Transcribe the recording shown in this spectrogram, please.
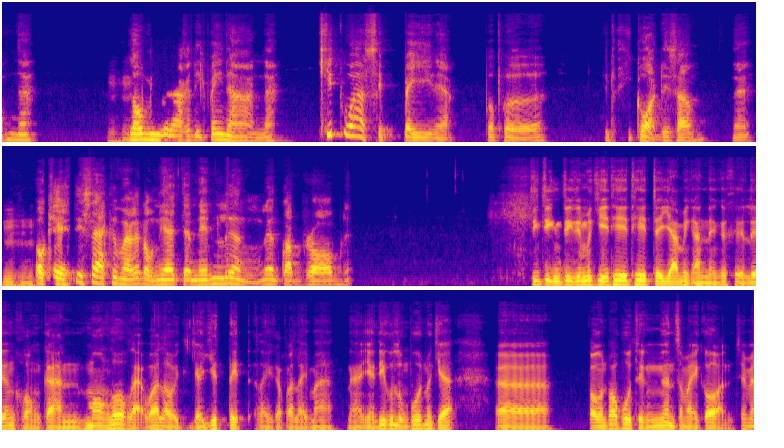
มนะอืมเรามีเวลากันอีกไม่นานนะ คิดว่าสิบปีเนี่ยเผลอๆก่อนด้วยซ้ำนะอืมโอเค ที่แทรกขึ้นมาก็ตรงเนี้ยจะเน้นเรื่องเรื่องความพร้อมเนี่ย จริงๆจริงๆเมื่อกี้ที่ที่จะย้ำอีกอันหนึ่งก็คือเรื่องของการมองโลกแหละว่าเราอย่ายึดติดอะไรกับอะไรมากนะอย่างที่คุณลุงพูดเมื่อกี้เอ่อพอคุณพ่อพูดถึงเงินสมัยก่อนใช่ไหม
